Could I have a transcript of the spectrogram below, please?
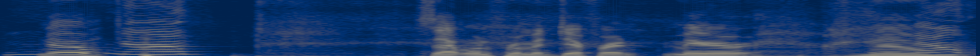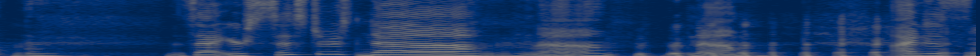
no. No. Is that one from a different mayor? No. No. Is that your sister's? No, no, no. I just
